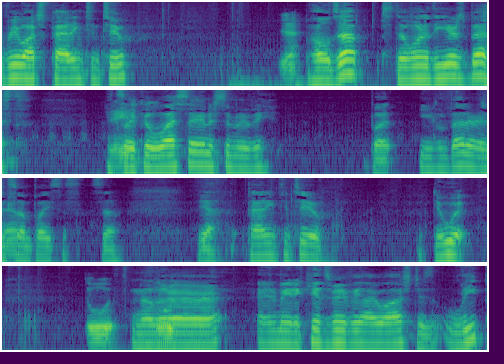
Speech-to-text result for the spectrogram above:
rewatched Paddington two. Yeah. Holds up. Still one of the year's best. It's Damn. like a Wes Anderson movie, but even better in Yeah. some places. So, yeah, Paddington two. Do it. Do it. Another animated kids movie I watched is Leap,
